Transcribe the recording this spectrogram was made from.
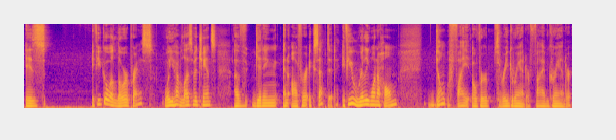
is if you go a lower price, well, you have less of a chance of getting an offer accepted. If you really want a home, don't fight over three grand or five grand or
